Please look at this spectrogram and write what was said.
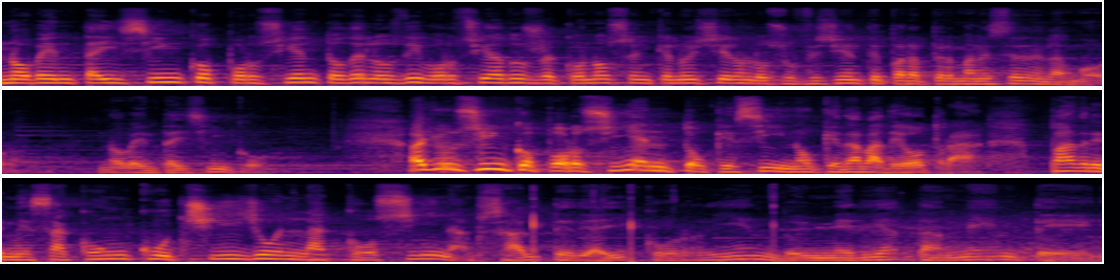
95% de los divorciados reconocen que no hicieron lo suficiente para permanecer en el amor. 95. Hay un 5% que sí, no quedaba de otra. Padre, me sacó un cuchillo en la cocina. Salte de ahí corriendo inmediatamente.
